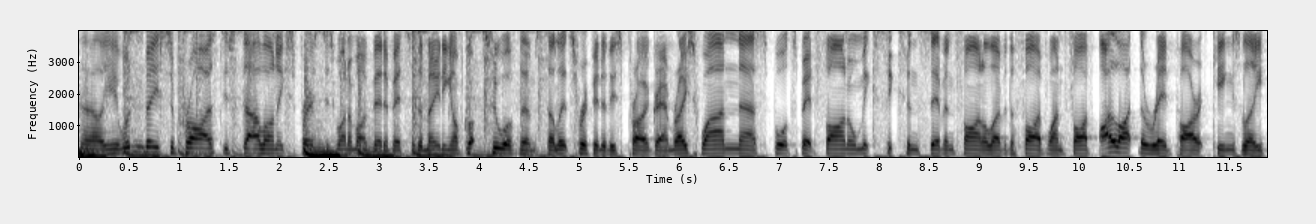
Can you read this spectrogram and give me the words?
Well, you wouldn't be surprised if Starline Express is one of my better bets of the meeting. I've got two of them, so let's rip into this program. Race one, uh, Sportsbet final, mix six and seven final over the 515. I like the red pirate Kingsley.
